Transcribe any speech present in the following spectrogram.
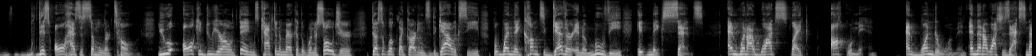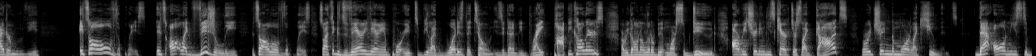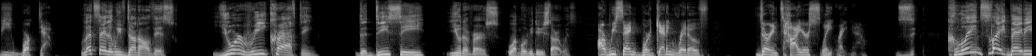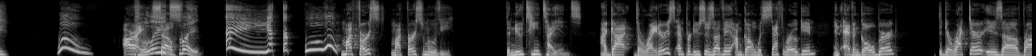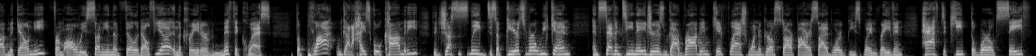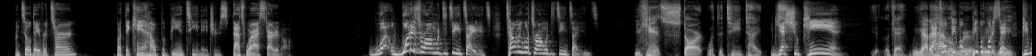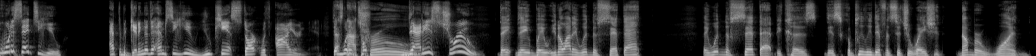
this all has a similar tone. You all can do your own things. Captain America, the Winter Soldier, doesn't look like Guardians of the Galaxy, but when they come together in a movie, it makes sense. And when I watch like Aquaman and Wonder Woman, and then I watch the Zack Snyder movie, it's all over the place. It's all like visually, it's all over the place. So I think it's very, very important to be like, what is the tone? Is it going to be bright poppy colors? Are we going a little bit more subdued? Are we treating these characters like gods or are we treating them more like humans? That all needs to be worked out. Let's say that we've done all this. You're recrafting the DC universe. What movie do you start with? Are we saying we're getting rid of their entire slate right now? Z- clean slate, baby. Woo! All right. clean so slate. Hey, yatta, woo, woo. my first, my first movie, the new Teen Titans. I got the writers and producers of it. I'm going with Seth Rogen and Evan Goldberg. The director is uh, Rob McElhenney from Always Sunny in the Philadelphia and the creator of Mythic Quest. The plot, we got a high school comedy. The Justice League disappears for a weekend and seven teenagers. We got Robin, Kid Flash, Wonder Girl, Starfire, Cyborg, Beast Boy, and Raven have to keep the world safe until they return, but they can't help but being teenagers. That's where I started off. What what is wrong with the Teen Titans? Tell me what's wrong with the Teen Titans. You can't start with the Teen Titans. Yes, you can. Okay, we got to That's what people we're- people would have said. People would have said to you at the beginning of the MCU, you can't start with Iron Man. They That's not to- true. That is true. They, they they you know why they wouldn't have said that? They wouldn't have said that because it's a completely different situation. Number one,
